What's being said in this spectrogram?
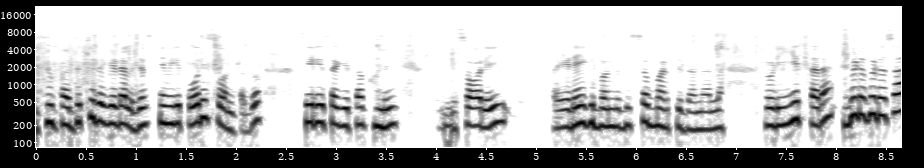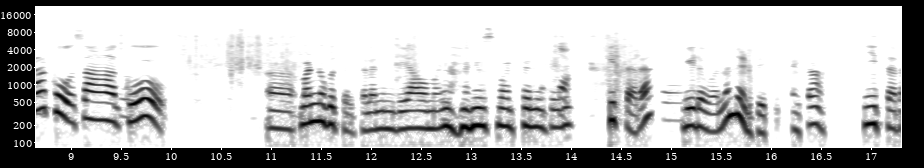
ಇದು ಬದುಕಿದ ಗಿಡ ಅಲ್ಲ ಜಸ್ಟ್ ನಿಮಗೆ ತೋರಿಸುವಂತದ್ದು. ಸೀರಿಯಸ್ ಆಗಿ ತಕೊಳ್ಳಿ. ಸಾರಿ ಎಡೆಗೆ ಬಂದು ಡಿಸ್ಟರ್ಬ್ ಮಾಡ್ತಿದ್ದಾನಲ್ಲ. ನೋಡಿ, ಈ ತರ, ಬಿಡು ಬಿಡು, ಸಾಕು ಸಾಕು. ಮಣ್ಣು ಗೊತ್ತಾಯ್ತಲ್ಲ, ನಿಮ್ಗೆ ಯಾವ ಮಣ್ಣನ್ನ ಯೂಸ್ ಮಾಡ್ತೇನೆ ಅಂತ ಹೇಳಿ? ಈ ತರ ಗಿಡವನ್ನ ನೆಡ್ಬೇಕು, ಆಯ್ತಾ? ಈ ತರ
